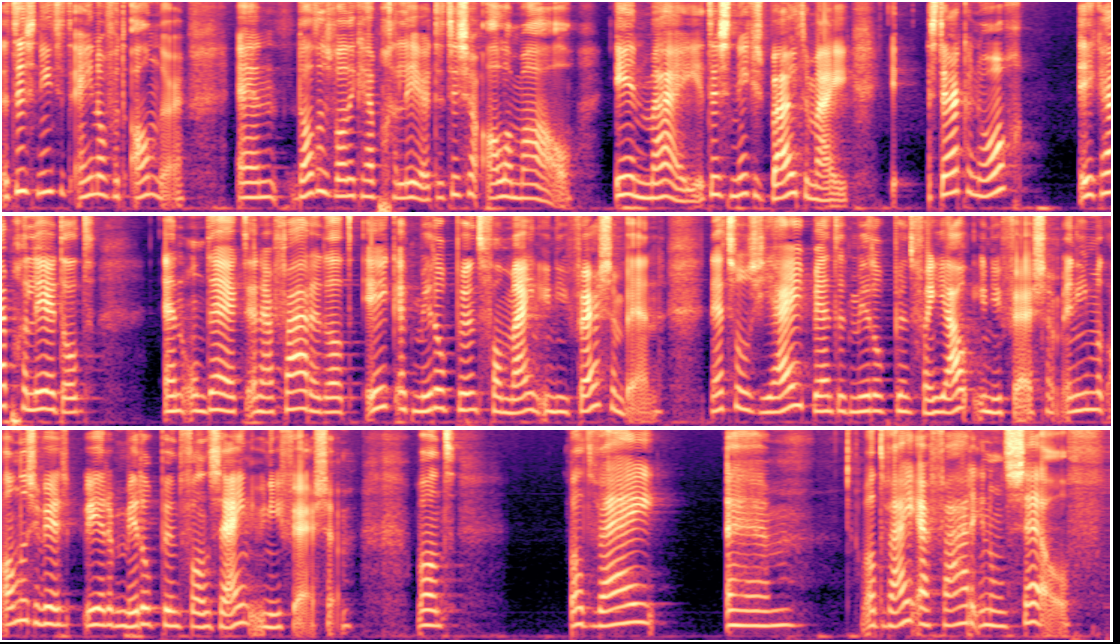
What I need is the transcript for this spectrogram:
Het is niet het een of het ander. En dat is wat ik heb geleerd. Het is er allemaal in mij. Het is niks buiten mij. Sterker nog, ik heb geleerd dat en ontdekt en ervaren dat ik het middelpunt van mijn universum ben. Net zoals jij bent het middelpunt van jouw universum en iemand anders weer, weer het middelpunt van zijn universum. Want wat wij, ehm, wat wij ervaren in onszelf,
